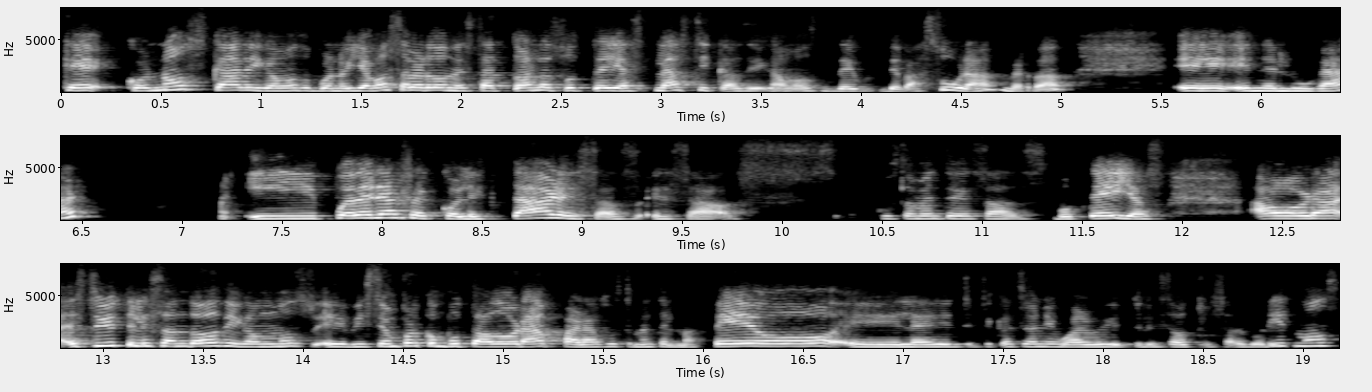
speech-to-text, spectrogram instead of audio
que conozca, digamos, bueno, ya va a saber dónde están todas las botellas plásticas, digamos, de, basura, ¿verdad? Eh, en el lugar y a recolectar esas, esas, justamente esas botellas. Ahora, estoy utilizando, digamos, eh, visión por computadora para justamente el mapeo, eh, la identificación, igual voy a utilizar otros algoritmos,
